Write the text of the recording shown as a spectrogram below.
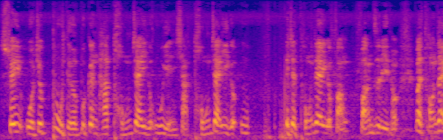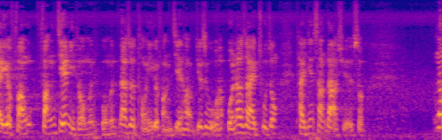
所以我就不得不跟他同在一个屋檐下，同在一个屋，而且同在一个房房子里头，不同在一个房房间里头。我们我们那时候同一个房间哈，就是我我那时候还初中，他已经上大学的时候。那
